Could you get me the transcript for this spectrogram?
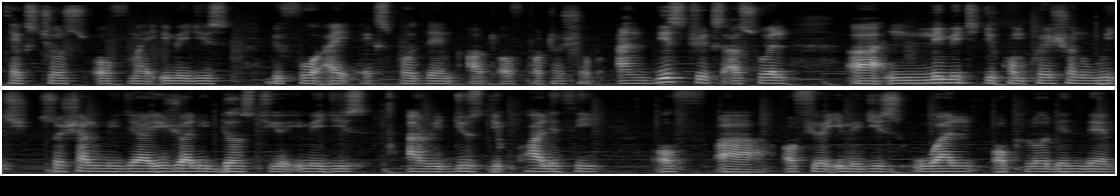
textures of my images before i export them out of photoshop. And these tricks as well uh, limit the compression which social media usually does to your images and reduce the quality of uh, of your images while uploading them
